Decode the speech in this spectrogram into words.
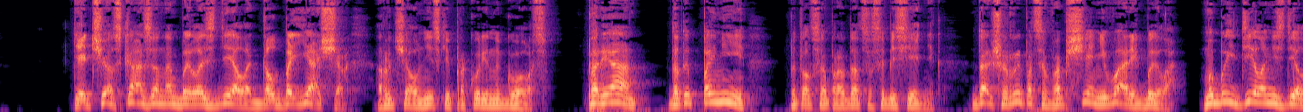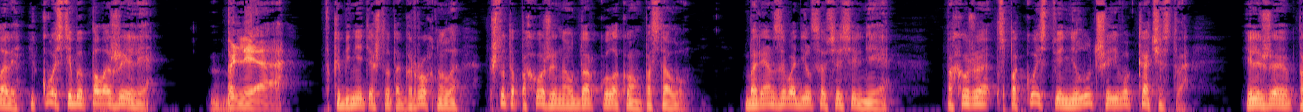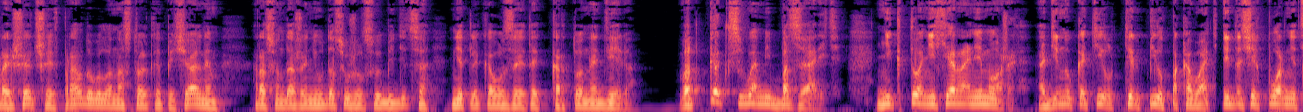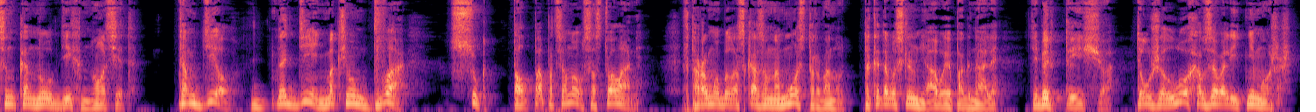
«Тебе что сказано было сделать, долбоящер?» — рычал низкий прокуренный голос. «Париан, да ты пойми!» — пытался оправдаться собеседник. «Дальше рыпаться вообще не варик было. Мы бы и дело не сделали, и кости бы положили». «Бля!» В кабинете что-то грохнуло, что-то похожее на удар кулаком по столу. Барян заводился все сильнее. Похоже, спокойствие не лучше его качества. Или же происшедшее вправду было настолько печальным, раз он даже не удосужился убедиться, нет ли кого за этой картонной дверью. «Вот как с вами базарить? Никто ни хера не может. Один укатил, терпил паковать и до сих пор не цинканул, где их носит. Там дел на день, максимум два. Сук, толпа пацанов со стволами. Второму было сказано мост рвануть, так этого слюнявые погнали. Теперь ты еще. Ты уже лохов завалить не можешь».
